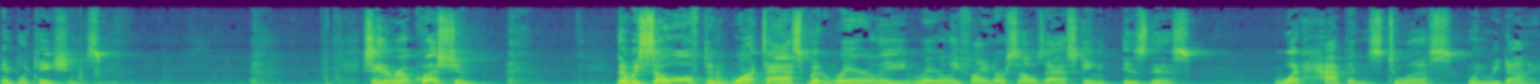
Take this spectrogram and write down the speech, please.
implications. See, the real question that we so often want to ask, but rarely, rarely find ourselves asking is this What happens to us when we die?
